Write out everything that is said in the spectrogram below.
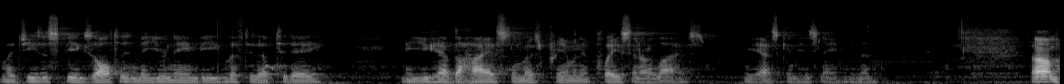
Let Jesus be exalted. May your name be lifted up today. May you have the highest and most preeminent place in our lives. We ask in his name. Amen. Um,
